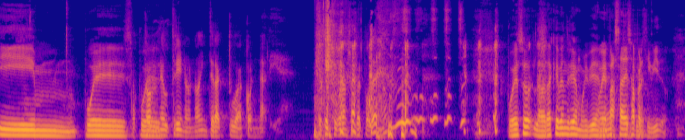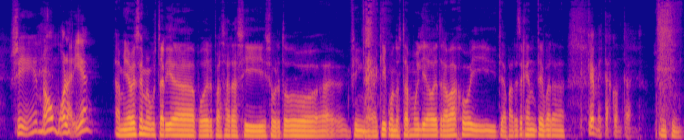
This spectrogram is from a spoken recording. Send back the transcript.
Y mm, pues, Doctor pues Neutrino no interactúa con nadie. Ese es su gran superpoder, ¿no? pues eso, la verdad es que vendría muy bien. Me ¿eh? pasa Porque desapercibido. Sí, no, molaría. A mí a veces me gustaría poder pasar así, sobre todo, eh, en fin, aquí cuando estás muy liado de trabajo y te aparece gente para, ¿Qué me estás contando? en fin.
